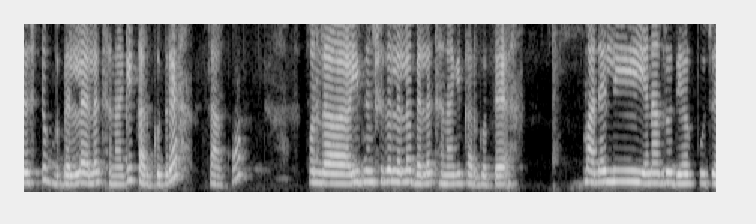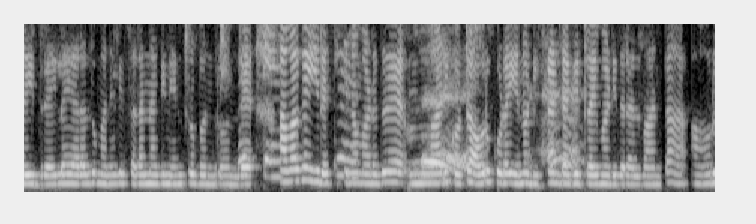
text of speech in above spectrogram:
ಜಸ್ಟು ಬೆಲ್ಲ ಎಲ್ಲ ಚೆನ್ನಾಗಿ ಕರ್ಗಿದ್ರೆ ಸಾಕು. ಒಂದು ಐದು ನಿಮಿಷದಲ್ಲೆಲ್ಲ ಬೆಲ್ಲ ಚೆನ್ನಾಗಿ ಕರಗುತ್ತೆ. ಮನೇಲಿ ಏನಾದರೂ ದೇವ್ರ ಪೂಜೆ ಇದ್ದರೆ ಇಲ್ಲ ಯಾರಾದರೂ ಮನೆಗೆ ಸಡನ್ನಾಗಿ ನೆಂಟರು ಬಂದರು ಅಂದರೆ ಆವಾಗ ಈ ರೆಸಿಪಿನ ಮಾಡಿದ್ರೆ ಮಾಡಿಕೊಟ್ರೆ ಅವರು ಕೂಡ ಏನೋ ಡಿಫ್ರೆಂಟಾಗಿ ಟ್ರೈ ಮಾಡಿದಾರಲ್ವಾ ಅಂತ ಅವರು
